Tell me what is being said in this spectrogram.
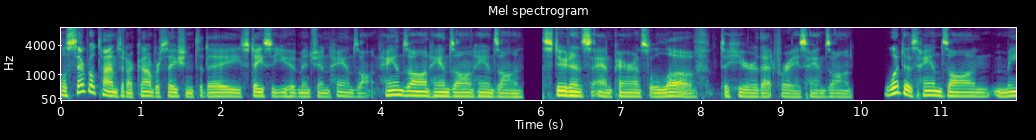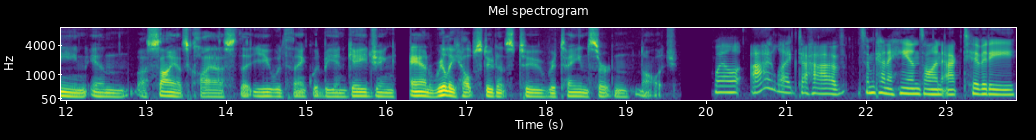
Well, several times in our conversation today, Stacy, you have mentioned hands on, hands on, hands on, hands on. Students and parents love to hear that phrase, hands on. What does hands on mean in a science class that you would think would be engaging and really help students to retain certain knowledge? Well, I like to have some kind of hands on activity,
